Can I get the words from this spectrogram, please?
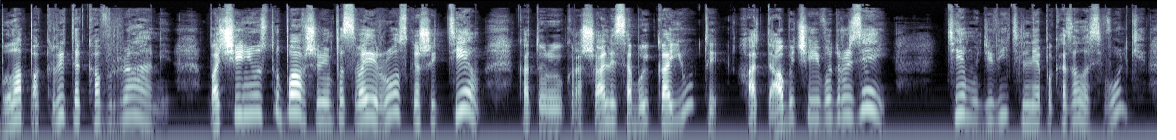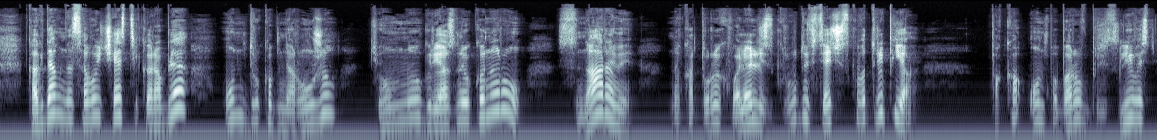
была покрыта коврами, почти не уступавшими по своей роскоши тем, которые украшали собой каюты Хатабыча и его друзей. Тем удивительнее показалось Вольке, когда в носовой части корабля он вдруг обнаружил темную грязную конуру с нарами, на которых валялись груды всяческого тряпья — Пока он, поборов брезгливость,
